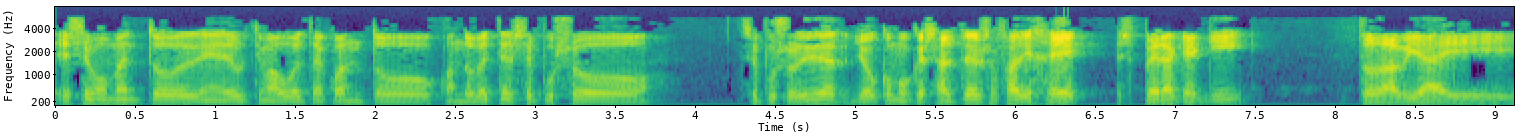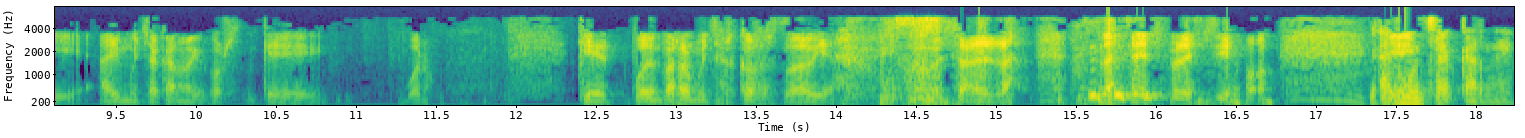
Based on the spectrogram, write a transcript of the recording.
ese momento de última vuelta, cuando, cuando Vettel se puso, se puso líder, yo como que salté del sofá y dije, eh, espera que aquí todavía hay, hay mucha carne que, que, bueno, que pueden pasar muchas cosas todavía. no me sale la, la expresión. Hay que, mucha carne.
